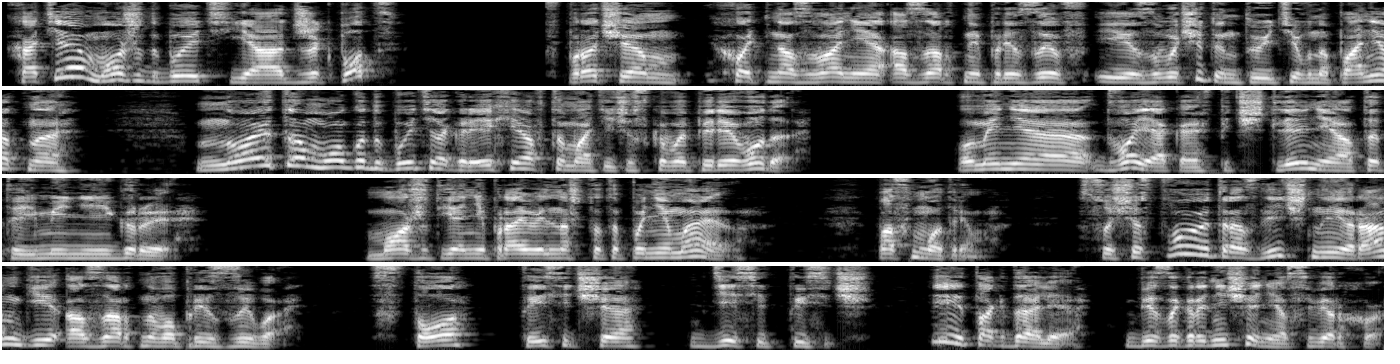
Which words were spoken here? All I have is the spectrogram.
Хотя, может быть, я джекпот? Впрочем, хоть название «Азартный призыв» и звучит интуитивно понятно, но это могут быть огрехи автоматического перевода. У меня двоякое впечатление от этой мини-игры. Может, я неправильно что-то понимаю? Посмотрим. Существуют различные ранги азартного призыва. 100, 1000, 10 тысяч и так далее, без ограничения сверху.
